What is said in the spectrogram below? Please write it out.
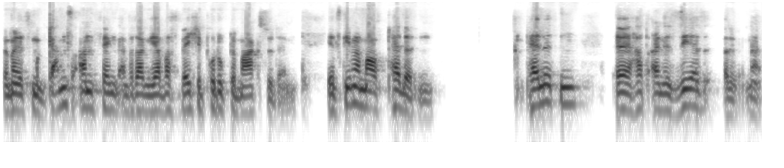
wenn man jetzt mal ganz anfängt, einfach sagen, ja, was, welche Produkte magst du denn? Jetzt gehen wir mal auf Peloton. Peloton äh, hat eine sehr, also, nein,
